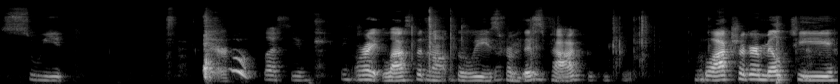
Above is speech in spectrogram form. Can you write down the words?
Sweet. Fair. Bless you. All right, last but not the least, from this pack, black sugar milk tea.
